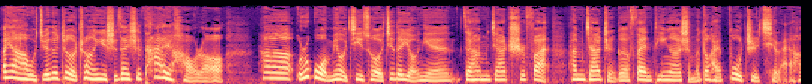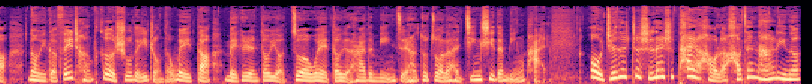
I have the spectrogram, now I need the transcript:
哎呀，我觉得这个创意实在是太好了哦。他如果我没有记错，我记得有一年在他们家吃饭，他们家整个饭厅啊什么都还布置起来哈，弄一个非常特殊的一种的味道，每个人都有座位，都有他的名字，然后都做了很精细的名牌。哦，我觉得这实在是太好了，好在哪里呢？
